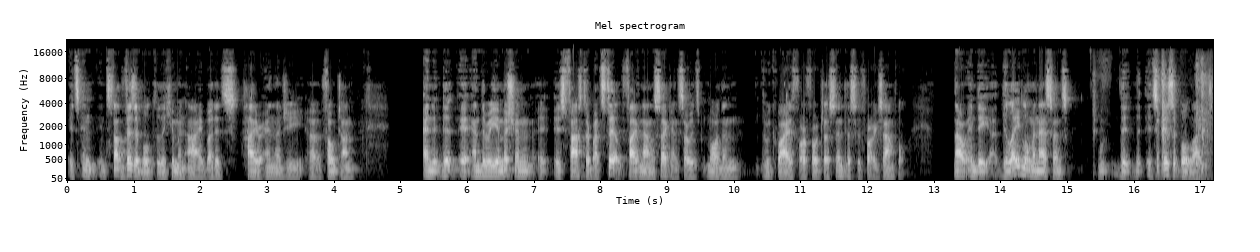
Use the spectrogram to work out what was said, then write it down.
It's in, it's not visible to the human eye, but it's higher energy uh, photon and the, and the re-emission is faster, but still five nanoseconds. So it's more than required for photosynthesis, for example. Now, in the delayed luminescence, the, the, it's visible light,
